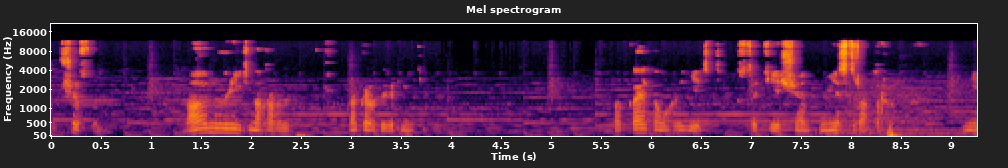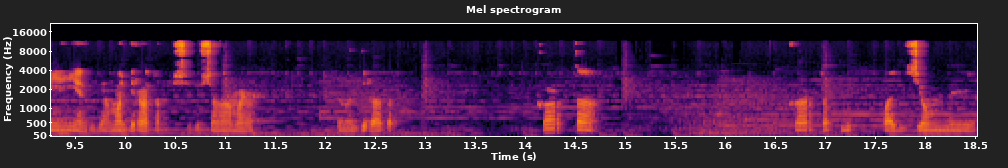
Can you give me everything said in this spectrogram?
Вообще сумма. На, ну, верните награды. Награды верните. Пока это уже есть. Кстати, еще администратор. Не, нет, я модератор. Все, все нормально. Я модератор. Карта. Карта и подземные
